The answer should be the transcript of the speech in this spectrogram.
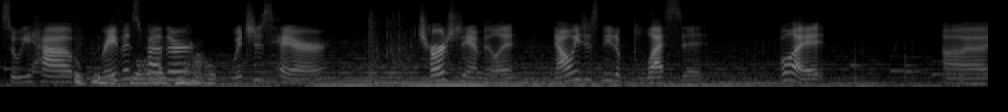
so we have Open Raven's door right feather, now. Witch's hair, a charged amulet. Now we just need to bless it. But, uh,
